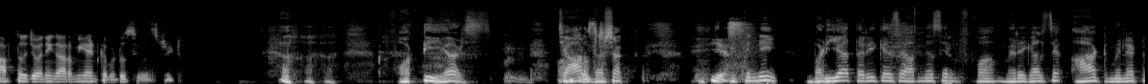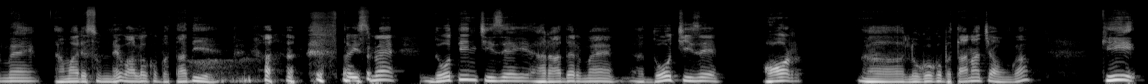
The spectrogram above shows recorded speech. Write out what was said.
after joining army and coming to civil street forty years चार दशक yes. इतनी बढ़िया तरीके से आपने सिर्फ़ मेरे ख्याल से आठ मिनट में हमारे सुनने वालों को बता दिए। तो इसमें दो तीन चीज़ें रादर मैं दो चीज़ें और लोगों को बताना चाहूँगा कि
